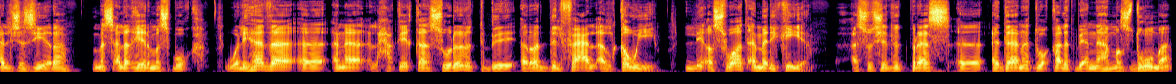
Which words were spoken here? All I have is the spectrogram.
الجزيرة مسألة غير مسبوقة. ولهذا آه، أنا الحقيقة سررت برد الفعل القوي لأصوات أمريكية. اسوشيتد بريس آه، أدانت وقالت بأنها مصدومة،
